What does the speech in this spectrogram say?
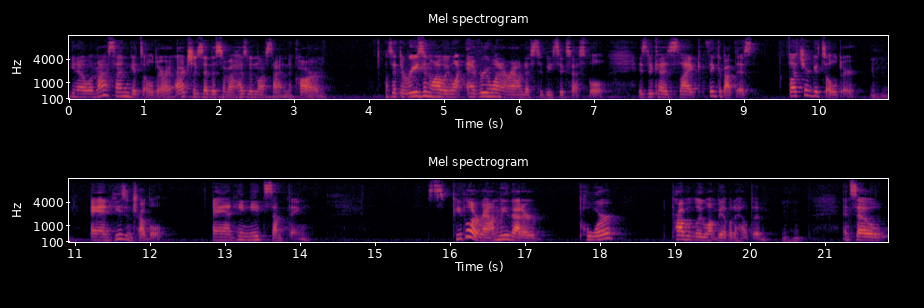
you know, when my son gets older, I actually said this to my husband last night in the car. Mm-hmm. I said the reason why we want everyone around us to be successful is because, like, think about this: Fletcher gets older, mm-hmm. and he's in trouble, and he needs something. People around me that are poor probably won't be able to help him. Mm-hmm. And so,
